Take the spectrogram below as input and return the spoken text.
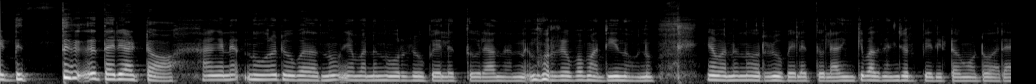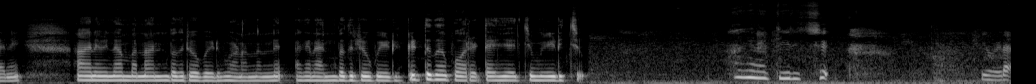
എടുത്ത് തരിക കേട്ടോ. അങ്ങനെ നൂറ് രൂപ തന്നു. ഞാൻ പറഞ്ഞു നൂറ് രൂപയിൽ എത്തൂല എന്ന് പറഞ്ഞു. നൂറ് രൂപ മതി എന്ന് തോന്നുന്നു ഞാൻ പറഞ്ഞു നൂറ് രൂപയിൽ എത്തൂല. എനിക്ക് പതിനഞ്ച് റുപ്യ തീട്ടോ അങ്ങോട്ട് വരാൻ അങ്ങനെ പിന്നെ ഞാൻ പറഞ്ഞു അൻപത് രൂപയുടെ വേണമെന്നുണ്ട് അങ്ങനെ അൻപത് രൂപയുടെ കിട്ടുന്നത് പോരട്ടെ എന്ന് വിചാരിച്ച് മേടിച്ചു. അങ്ങനെ തിരിച്ച് ഇവിടെ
